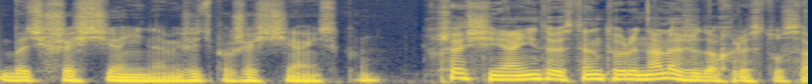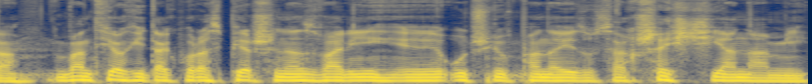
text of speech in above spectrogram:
być chrześcijaninem i żyć po chrześcijańsku? Chrześcijanin to jest ten, który należy do Chrystusa. W Antiochii tak po raz pierwszy nazwali y, uczniów Pana Jezusa chrześcijanami.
